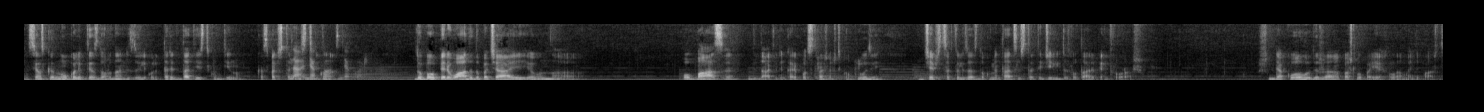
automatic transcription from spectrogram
în sens că nu colectezi doar un an de zile, colectarea de date este continuă, ca să faci Da, statistici de din acord, asta. de acord. După o perioadă, după ce ai un, uh, o bază de date din care poți trage niște concluzii, începi să actualizezi documentațiile, strategiile de dezvoltare pentru oraș. Și de acolo deja pașlo поехала mai departe.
